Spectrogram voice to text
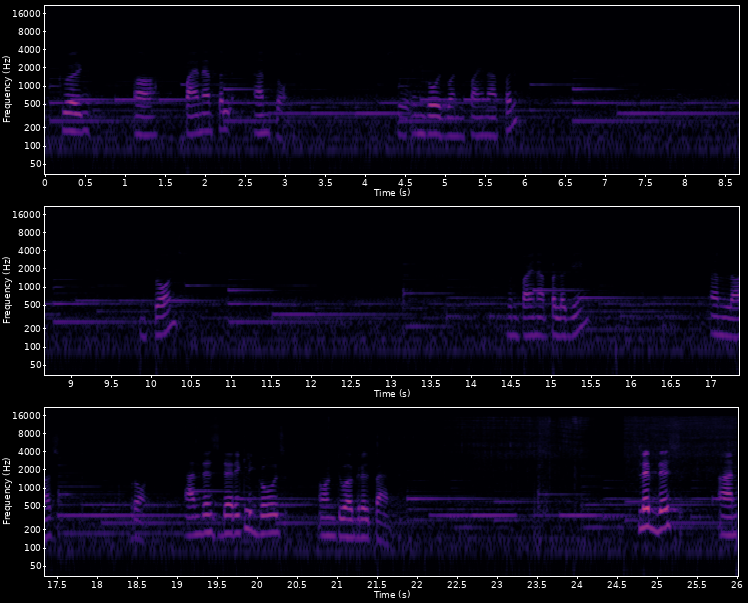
skewering uh, pineapple and prawns. So in goes one pineapple, prawns, one pineapple again, and last prawn. And this directly goes onto a grill pan. Flip this and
